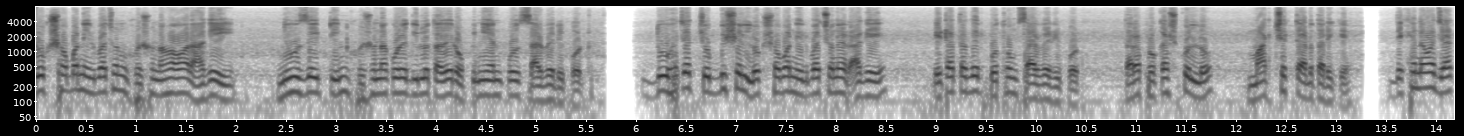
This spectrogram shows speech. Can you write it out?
লোকসভা নির্বাচন ঘোষণা হওয়ার আগেই নিউজ এইটিন ঘোষণা করে দিল তাদের ওপিনিয়ন পোল সার্ভে রিপোর্ট দু হাজার চব্বিশের লোকসভা নির্বাচনের আগে এটা তাদের প্রথম সার্ভে রিপোর্ট তারা প্রকাশ করল মার্চের তেরো তারিখে। দেখে নেওয়া যাক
